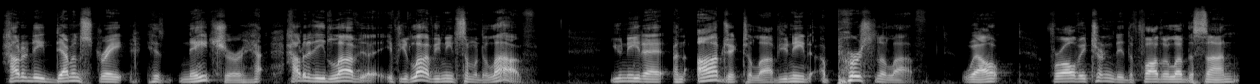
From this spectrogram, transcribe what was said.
how did he demonstrate his nature? How did he love? If you love, you need someone to love. You need a, an object to love. You need a person to love. Well, for all of eternity, the Father loved the Son,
